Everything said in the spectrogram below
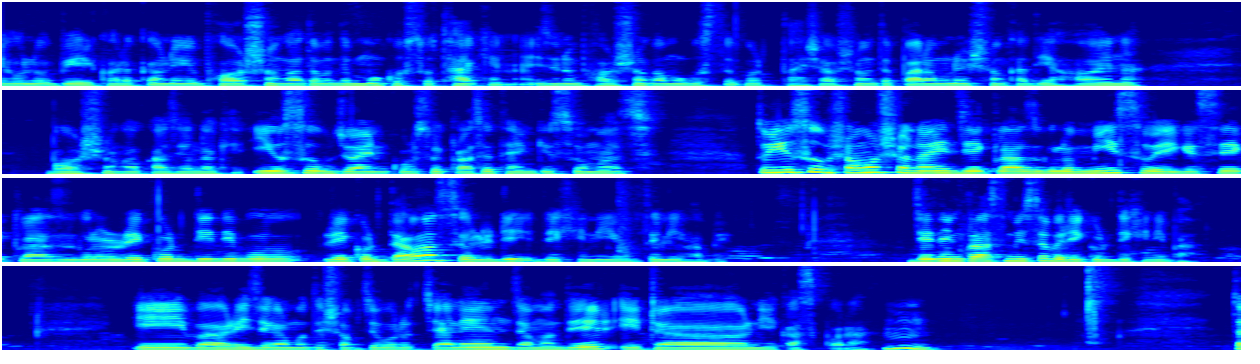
এগুলো বের করা। কারণ এই ভর সংখ্যা তো আমাদের মুখস্থ থাকে না। এই জন্য ভর সংখ্যা মুখস্থ করতে হয়। সবসময় তো পারমাণবিক সংখ্যা দিয়ে হয় না। ভর সংখ্যা কাজে লাগে। ইউসুফ জয়েন করছ ক্লাসে থ্যাংক ইউ সো মাচ তো ইউসুফ, সমস্যা নাই। যে ক্লাসগুলো মিস হয়ে গেছে ক্লাসগুলো রেকর্ড দিয়ে দিব। রেকর্ড দেওয়া আছে অলরেডি দেখে নিও, তাহলেই হবে। যেদিন ক্লাস মিস হবে রেকর্ড দেখে নিবা। এইবার এই জায়গার মধ্যে সবচেয়ে বড় চ্যালেঞ্জ আমাদের এটা নিয়ে কাজ করা, হুম? তো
